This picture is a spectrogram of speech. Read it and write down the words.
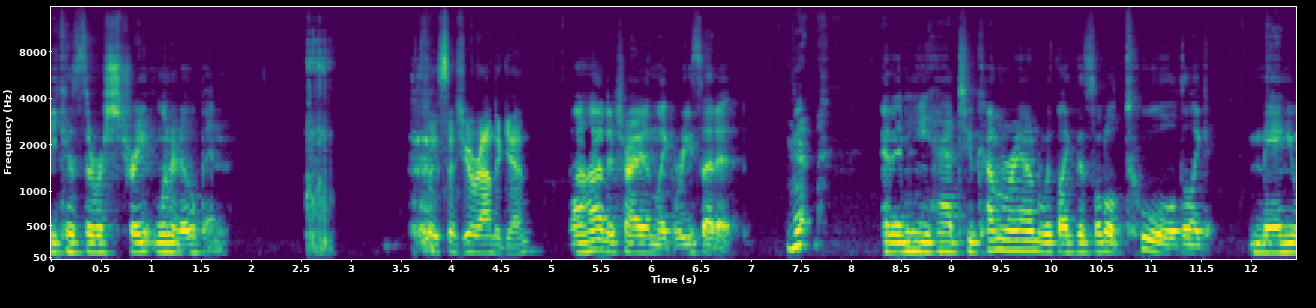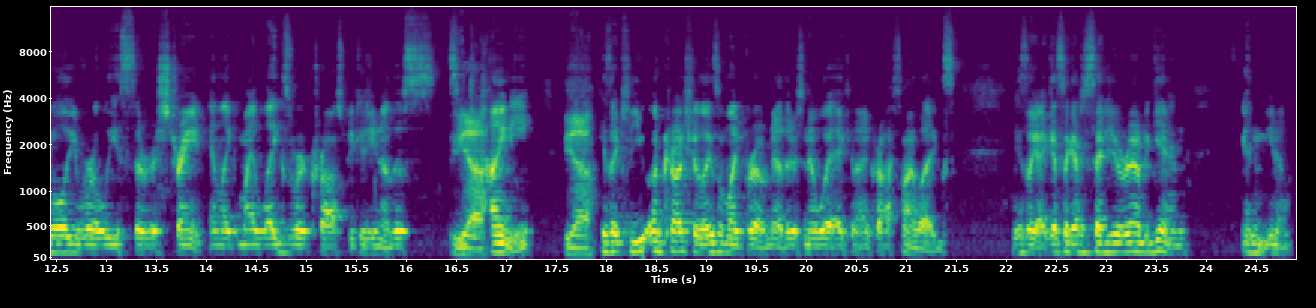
because the restraint wouldn't open They sent you around again. uh-huh to try and like reset it and then he had to come around with like this little tool to like manually release the restraint and like my legs were crossed because you know this seems Yeah. tiny Yeah. he's like can you uncross your legs i'm like bro no there's no way i can uncross my legs and he's like i guess i got to send you around again and you know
